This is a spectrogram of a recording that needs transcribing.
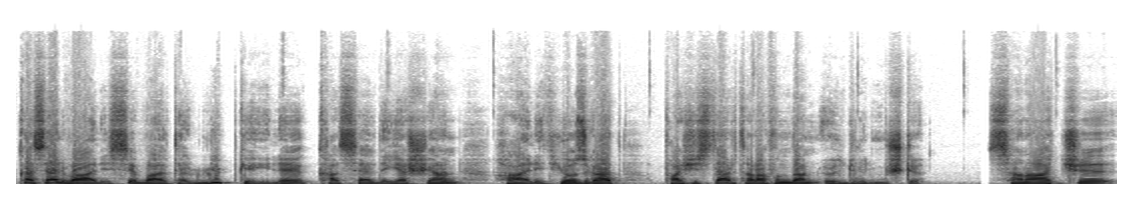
Kassel valisi Walter Lübke ile Kassel'de yaşayan Halit Yozgat faşistler tarafından öldürülmüştü. Sanatçı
